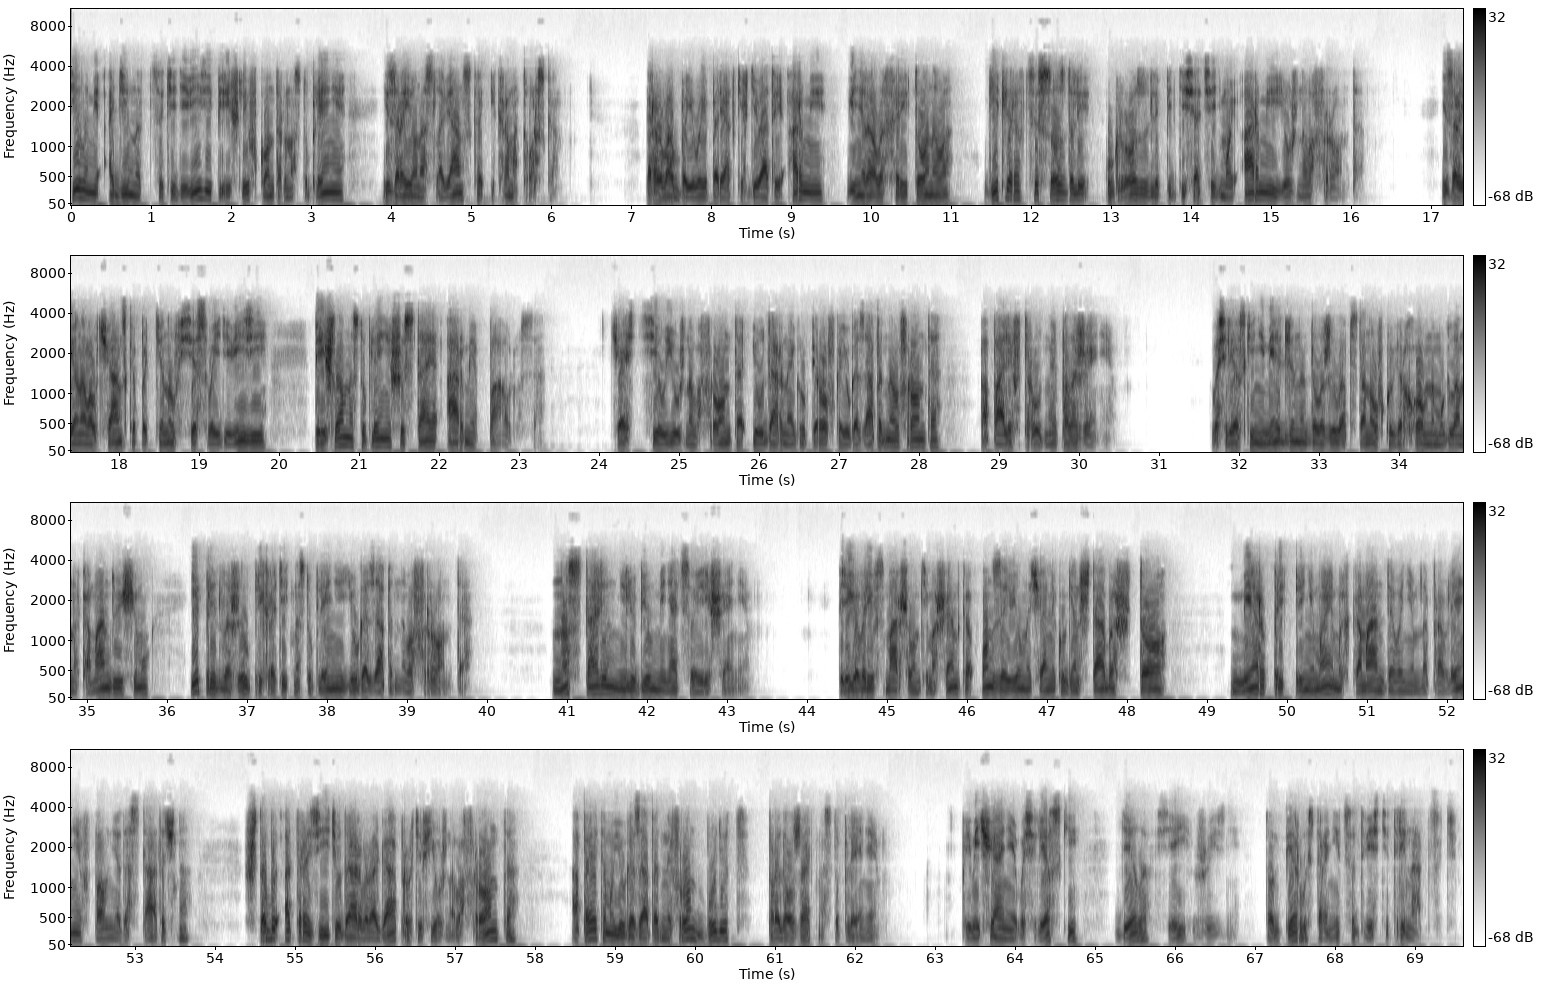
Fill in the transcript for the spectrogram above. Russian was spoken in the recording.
силами 11 дивизий перешли в контрнаступление из района Славянска и Краматорска. Прорвав боевые порядки в 9-й армии генерала Харитонова, гитлеровцы создали угрозу для 57-й армии Южного фронта. Из района Волчанска, подтянув все свои дивизии, перешла в наступление 6-я армия Паулюса. Часть сил Южного фронта и ударная группировка Юго-Западного фронта попали в трудное положение. Василевский немедленно доложил обстановку Верховному главнокомандующему и предложил прекратить наступление Юго-Западного фронта. Но Сталин не любил менять свои решения. Переговорив с маршалом Тимошенко, он заявил начальнику генштаба, что мер, предпринимаемых командованием направления, вполне достаточно, чтобы отразить удар врага против Южного фронта, а поэтому Юго-Западный фронт будет продолжать наступление. Примечание Василевский «Дело всей жизни». Том 1, страница 213.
